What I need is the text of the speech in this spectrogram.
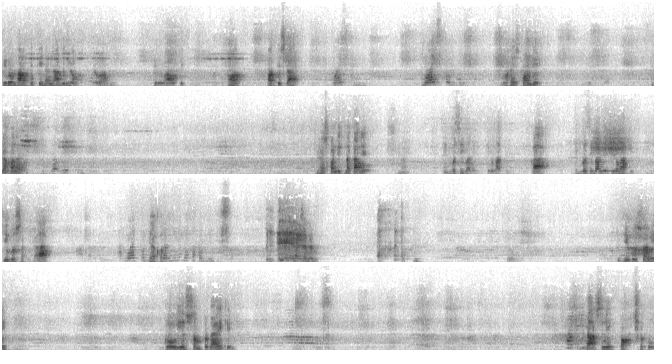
तिरुभाव किसकी है आविर्भाव तिरुभाव की और और किसका है? महेश पंडित देखो ना। महेश पंडित ना कार्य जिनको सिंह तिरुभाव का जिनको सिंह तिरुभाव जी जिनको देखो। जी गोस्वामी गौड़ीय संप्रदाय के दार्शनिक पक्ष को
